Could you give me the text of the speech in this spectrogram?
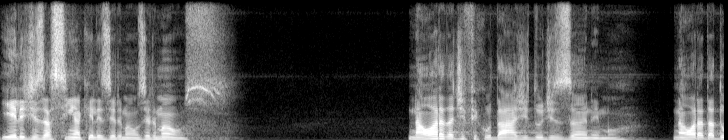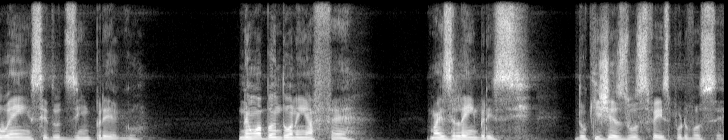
E ele diz assim àqueles irmãos: Irmãos, na hora da dificuldade e do desânimo, na hora da doença e do desemprego, não abandonem a fé, mas lembre-se do que Jesus fez por você.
